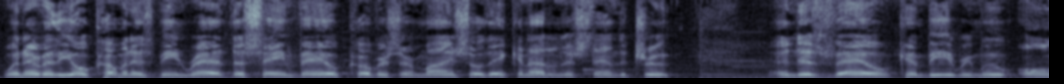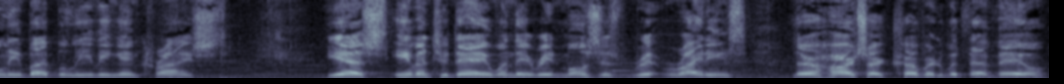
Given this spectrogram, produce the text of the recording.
whenever the Old Covenant is being read, the same veil covers their minds so they cannot understand the truth and this veil can be removed only by believing in Christ. Yes, even today, when they read Moses' writings, their hearts are covered with that veil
